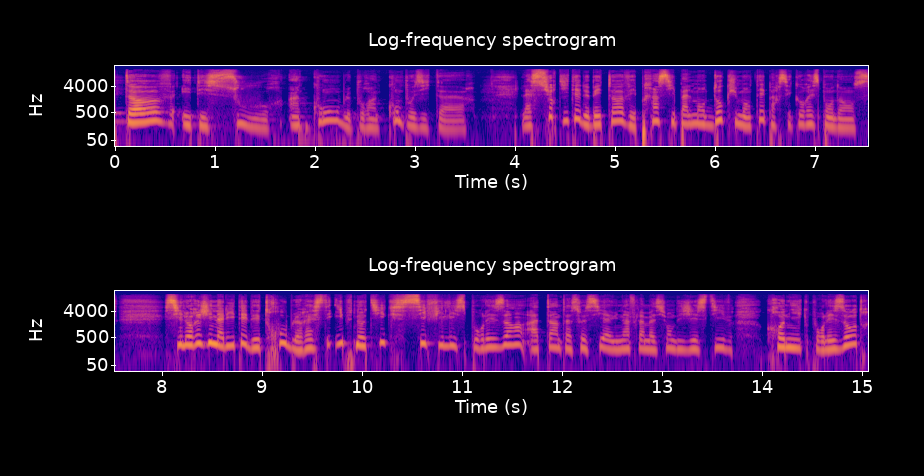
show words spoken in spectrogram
Beethoven était sourd, un comble pour un compositeur. La surdité de Beethoven est principalement documentée par ses correspondances. Si l'originalité des troubles reste hypnotique, syphilis pour les uns, atteinte associée à une inflammation digestive chronique pour les autres,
